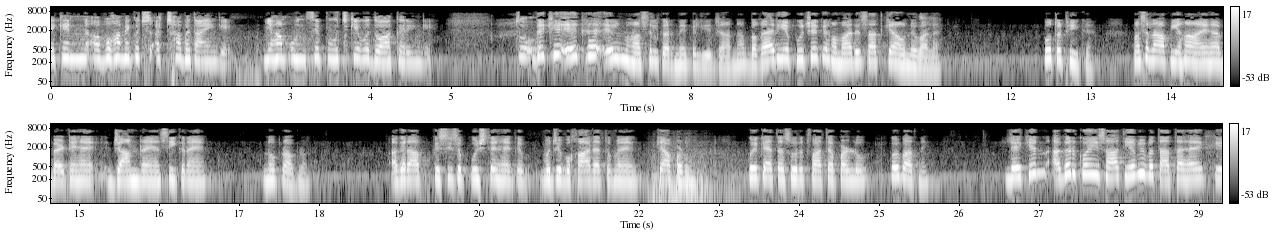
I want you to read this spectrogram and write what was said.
لیکن وہ ہمیں کچھ اچھا بتائیں گے یا ہم ان سے پوچھ کے وہ دعا کریں گے دیکھیے ایک ہے علم حاصل کرنے کے لیے جانا بغیر یہ پوچھے کہ ہمارے ساتھ کیا ہونے والا ہے وہ تو ٹھیک ہے مثلا آپ یہاں آئے ہیں بیٹھے ہیں جان رہے ہیں سیکھ رہے ہیں نو no پرابلم اگر آپ کسی سے پوچھتے ہیں کہ مجھے بخار ہے تو میں کیا پڑھوں کوئی کہتا سورت فاتح پڑھ لو کوئی بات نہیں لیکن اگر کوئی ساتھ یہ بھی بتاتا ہے کہ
